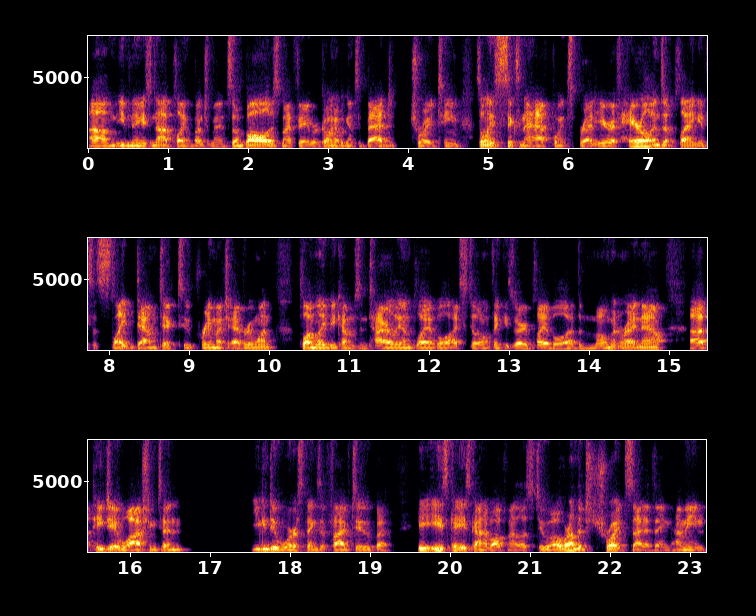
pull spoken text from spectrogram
um, even though he's not playing a bunch of minutes. So Ball is my favorite. Going up against a bad Detroit team, it's only a six and a half point spread here. If Harrell ends up playing, it's a slight downtick to pretty much everyone. Plumlee becomes entirely unplayable. I still don't think he's very playable at the moment right now. Uh, PJ Washington, you can do worse things at five two, but he, he's he's kind of off my list too. Over on the Detroit side of thing, I mean,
